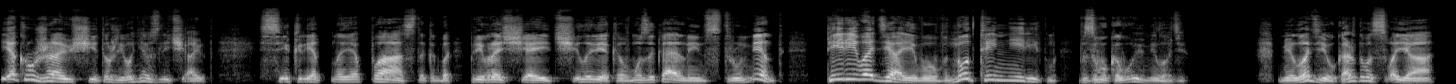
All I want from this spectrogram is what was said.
и окружающие тоже его не различают. Секретная паста как бы превращает человека в музыкальный инструмент, переводя его внутренний ритм в звуковую мелодию. Мелодия у каждого своя,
